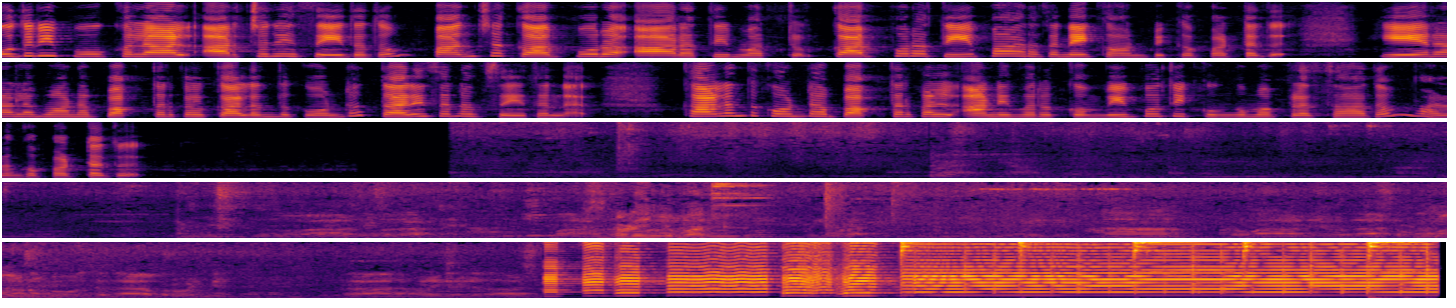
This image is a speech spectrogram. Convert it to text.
உதிரி பூக்களால் அர்ச்சனை செய்ததும் பஞ்ச கற்பூர ஆரத்தி மற்றும் கற்பூர தீபாரதனை காண்பிக்கப்பட்டது. ஏராளமான பக்தர்கள் கலந்து கொண்டு தரிசனம் செய்தனர். கலந்து கொண்ட பக்தர்கள் அனைவருக்கும் விபூதி குங்கும பிரசாதம் வழங்கப்பட்டது. பாருங்க. تعالى على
